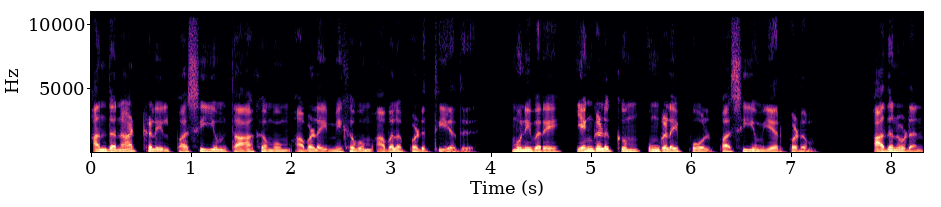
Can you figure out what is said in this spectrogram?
அந்த நாட்களில் பசியும் தாகமும் அவளை மிகவும் அவலப்படுத்தியது. முனிவரே எங்களுக்கும் உங்களைப் போல் பசியும் ஏற்படும். அதனுடன்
